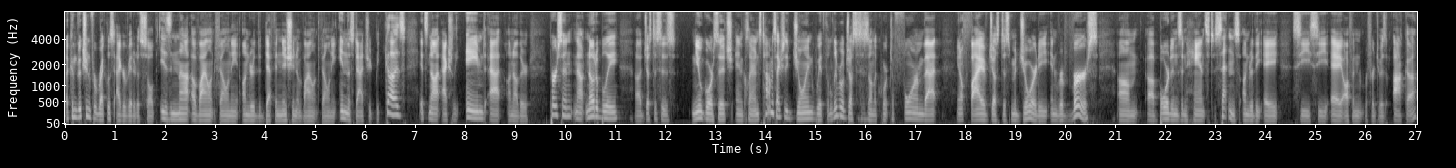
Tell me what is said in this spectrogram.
a conviction for reckless aggravated assault is not a violent felony under the definition of violent felony in the statute because it's not actually aimed at another person. Now, notably, uh, Justices Neil Gorsuch and Clarence Thomas actually joined with the liberal justices on the court to form that you know five justice majority in reverse um, uh, Borden's enhanced sentence under the ACCA, often referred to as ACCA.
